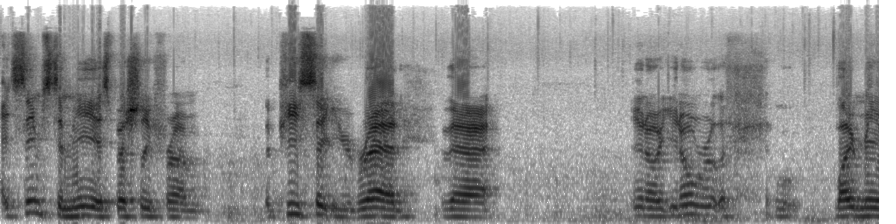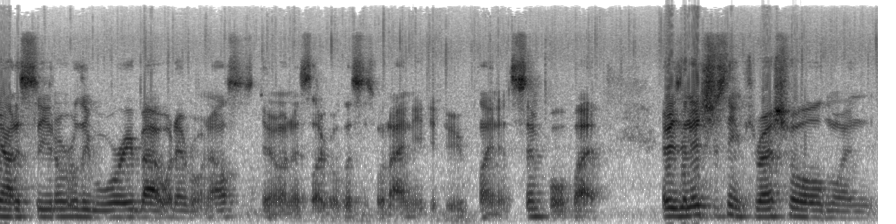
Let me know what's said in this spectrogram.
it seems to me, especially from the piece that you read, that you know you don't really like me. Honestly, you don't really worry about what everyone else is doing. It's like, well, this is what I need to do, plain and simple. But there's an interesting threshold when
